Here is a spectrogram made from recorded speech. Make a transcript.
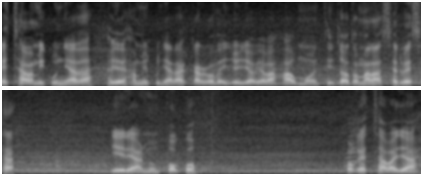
estaba mi cuñada, había dejado mi cuñada a cargo de ello, yo había bajado un momentito a tomar la cerveza y airearme un poco, porque estaba ya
